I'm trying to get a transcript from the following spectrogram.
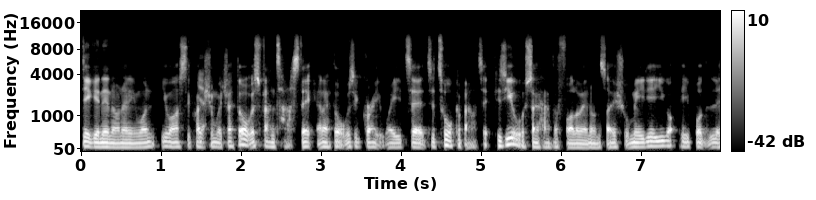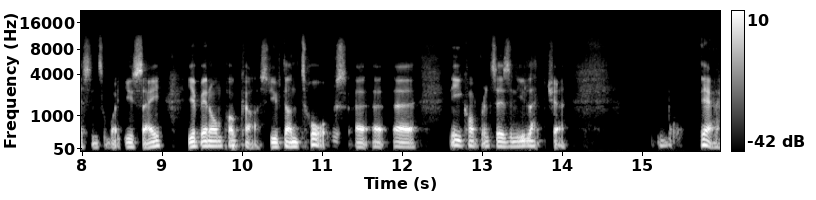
digging in on anyone. You asked the question, yeah. which I thought was fantastic, and I thought was a great way to to talk about it. Because you also have a following on social media. You got people that listen to what you say. You've been on podcasts. You've done talks mm. at, at uh, knee conferences, and you lecture yeah,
